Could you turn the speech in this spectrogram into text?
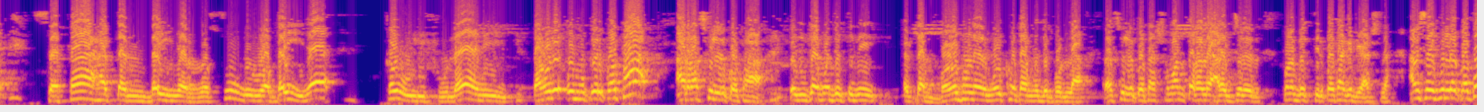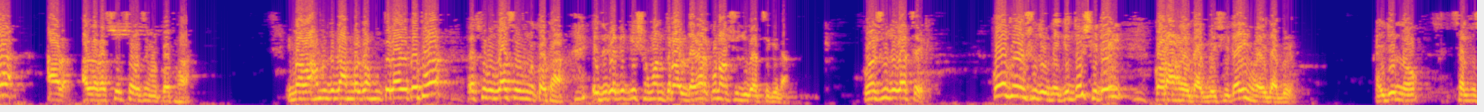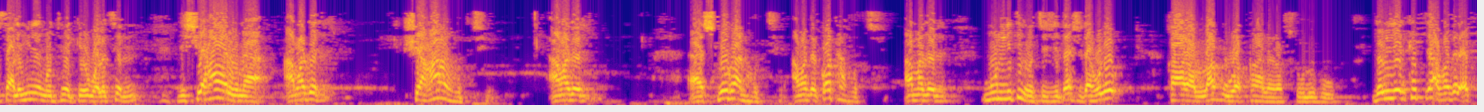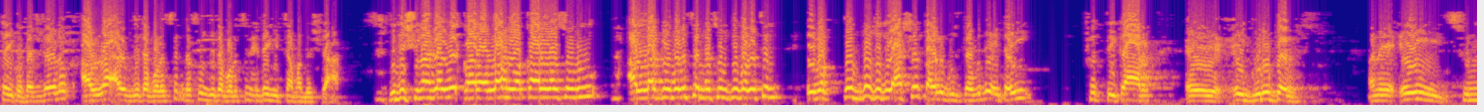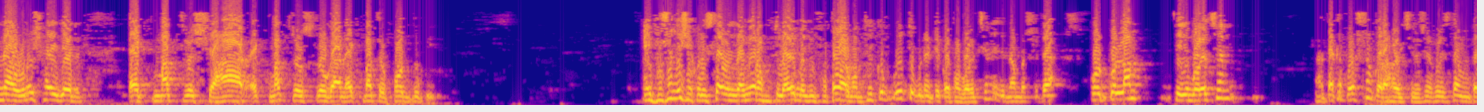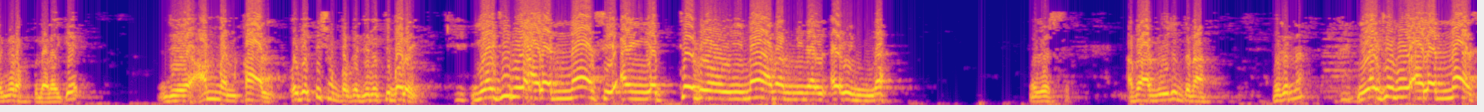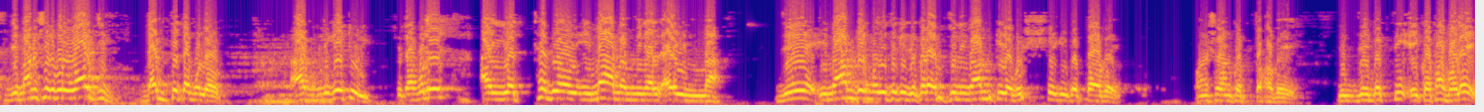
তাহলে অমুকের কথা আর রাসুলের কথা। এই দুটার মধ্যে তুমি একটা বড় ধরনের মূর্খতার মধ্যে পড়লা। রাসুলের কথা সমান্তরালে আরেকজনের কোন ব্যক্তির কথা কেটে আসলা। আমি সাইফুল্লাহর কথা আর আল্লাহ রাসুল সাল্লামের কথা। ইমাম আহমদুল্লাহ আহমদ রহমতুল্লাহের কথা রাসুল্লাহ কথা। এই দুটাকে কি সমান্তরাল দেখার কোন সুযোগ আছে কিনা? কোন সুযোগ আছে? কোন ধরনের সুযোগ নেই, কিন্তু সেটাই করা হয়ে থাকবে, সেটাই হয়ে যাবে। এই জন্য সালফুস আলহিনের মধ্যে কেউ বলেছেন যে শাহারুনা আমাদের শাহার হচ্ছে, আমাদের স্লোগান হচ্ছে, আমাদের কথা হচ্ছে, আমাদের মূলনীতি হচ্ছে যেটা, সেটা হলো কাল আল্লাহ কাল রসুলহু। দলিলের ক্ষেত্রে আমাদের একটাই কথা, সেটা হলো আল্লাহ যেটা বলেছেন, রসুল যেটা বলেছেন, এটাই হচ্ছে আমাদের শাহ যদি শোনা যায় যে কাল আল্লাহ কাল রসুলহু আল্লাহ কি বলেছেন, রসুল কি বলেছেন, এই বক্তব্য যদি আসে, তাহলে বুঝতে হবে যে এটাই সত্যিকার এই গ্রুপের মানে এই সুন্না অনুসারীদের একমাত্র শাহার একমাত্র স্লোগান, একমাত্র পদ্ধতি। এই প্রসঙ্গে শেখুল ইসলাম ইসলামী রহমতুল্লাহ মজু ফতোয়ার মধ্যে খুব গুরুত্বপূর্ণ একটি কথা বলেছেন, এই জন্য আমরা সেটা কোট করলাম। তিনি বলেছেন তাকে প্রশ্ন করা হয়েছিল শেখুল ইসলাম ইসলামী রহমতুল্লাহকে যে আম্মান কাল ওই ব্যক্তি সম্পর্কে যে ব্যক্তি বলে يجب على الناس أن يتبعوا إماما من الأئمة আপনার আপনি বুঝুন তো না বুঝেন না ইয়াজিবু আলা নাস যে মানুষের উপর ওয়াজিব বাধ্যতামূলক অবলিগেটরি সেটা হলো ইমাম মিনাল আইম্মা যে ইমামদের মধ্যে থেকে যে করে একজন ইমামকে অবশ্যই কি করতে হবে অনুসরণ করতে হবে যে ব্যক্তি এই কথা বলে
